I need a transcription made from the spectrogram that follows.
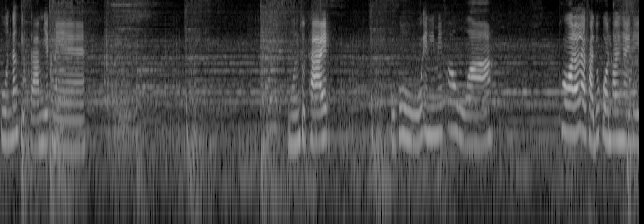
คูณตั้งสิบสามเย็ดแม่ หมุนสุดท้าย โอ้โหอันนี้ไม่เข้าวะพอแล้วแหละค่ะทุกคนเอายังไงดี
